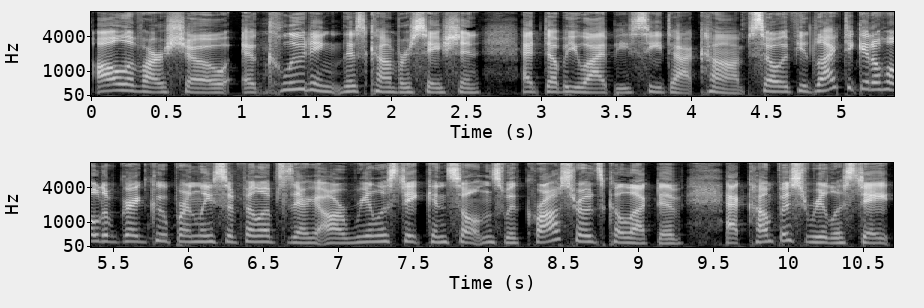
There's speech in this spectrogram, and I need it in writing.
all of our show, including this conversation, at So if you'd like to get a hold of Greg Cooper and Lisa Phillips, they are real estate consultants with Crossroads Collective at Compass Real Estate.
